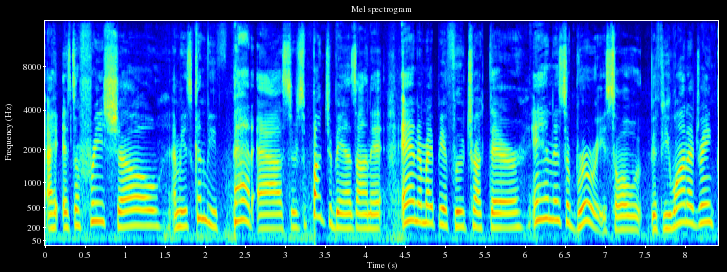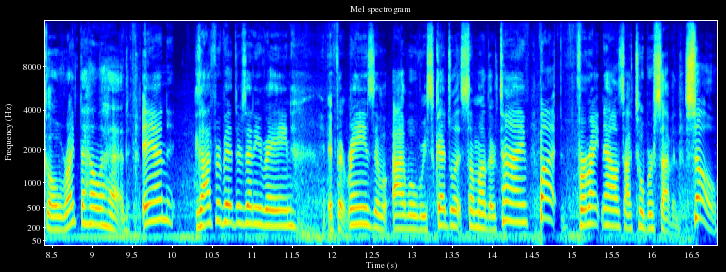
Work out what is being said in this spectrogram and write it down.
I, it's a free show. I mean, it's going to be badass. There's a bunch of bands on it, and there might be a food truck there, and it's a brewery. So if you want a drink, go right the hell ahead. And God forbid there's any rain. If it rains, I will reschedule it some other time. But for right now, it's October 7th. So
